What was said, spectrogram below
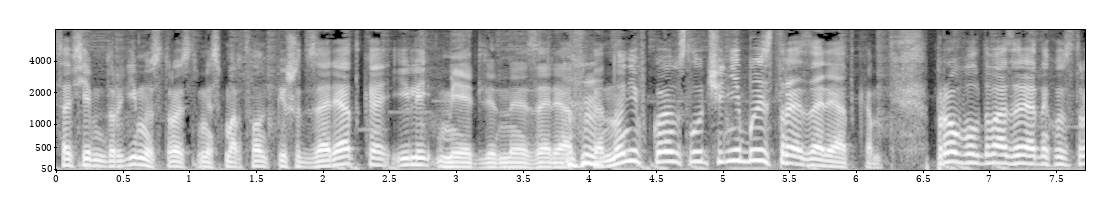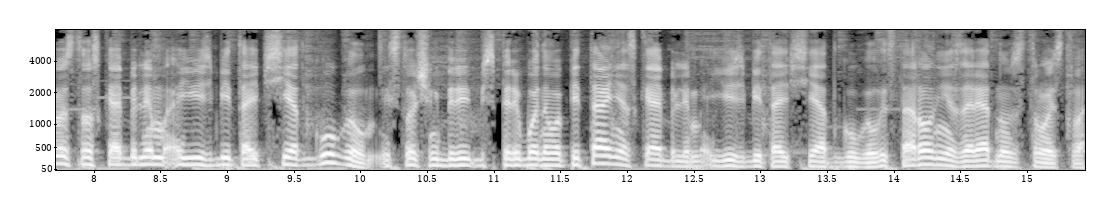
Со всеми другими устройствами смартфон пишет зарядка или медленная зарядка, но ни в коем случае не быстрая зарядка. Пробовал два зарядных устройства с кабелем USB Type-C от Google, источник бесперебойного питания с кабелем USB Type-C от Google и стороннее зарядное устройство.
